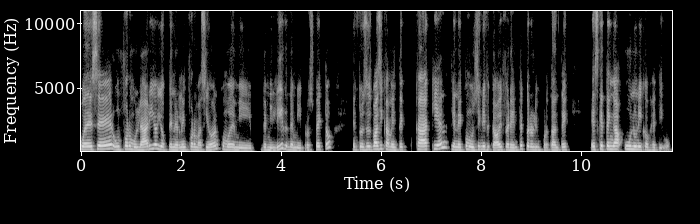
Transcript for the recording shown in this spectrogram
puede ser un formulario y obtener la información como de mi, de mi lead, de mi prospecto. Entonces, básicamente, cada quien tiene como un significado diferente, pero lo importante es que tenga un único objetivo.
